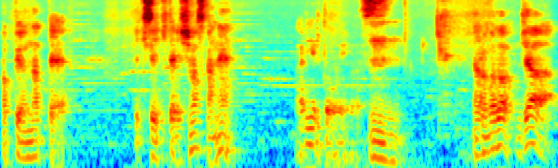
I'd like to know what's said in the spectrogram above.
発表になって適正来たりしますかね。ありえると思います、うんなるほど。じゃあ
